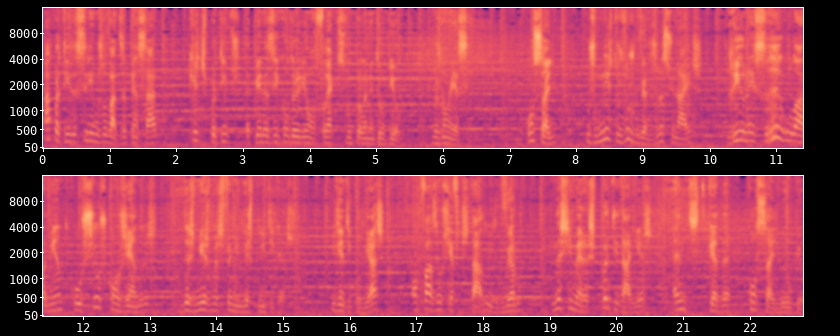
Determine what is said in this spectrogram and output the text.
À partida, seríamos levados a pensar que estes partidos apenas encontrariam reflexo no Parlamento Europeu, mas não é assim. No Conselho, os ministros dos governos nacionais reúnem-se regularmente com os seus congêneres das mesmas famílias políticas. Idêntico, aliás, ao que fazem os chefes de Estado e de Governo nas cimeras partidárias antes de cada Conselho Europeu.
